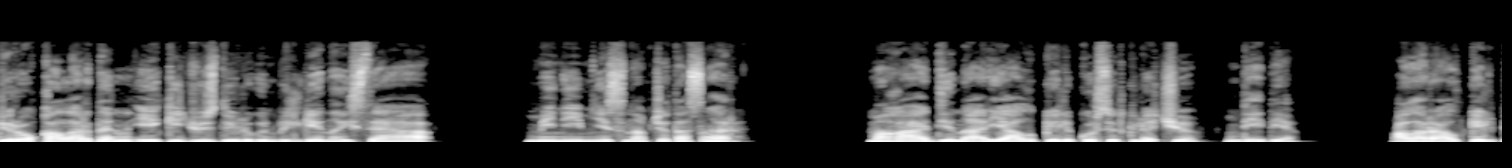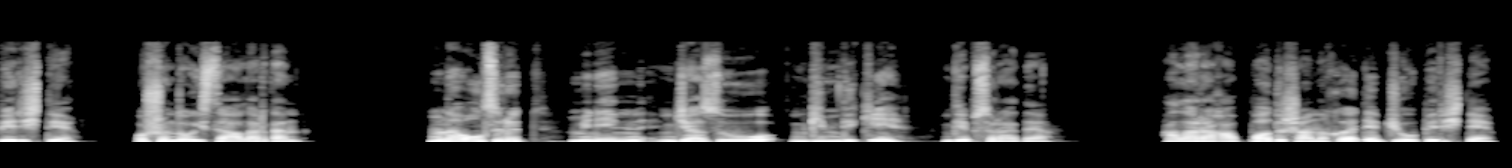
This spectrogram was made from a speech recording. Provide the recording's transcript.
бирок алардын эки жүздүүлүгүн билген ыйса мени эмне сынап жатасыңар мага динарий алып келип көрсөткүлөчү? деди. Алар алып келип беришти. Ошондо ыйса алардан. Мына бул сүрөт менен жазуу кимдики? деп сурады. Алар ага падышаныкы деп жооп беришти.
